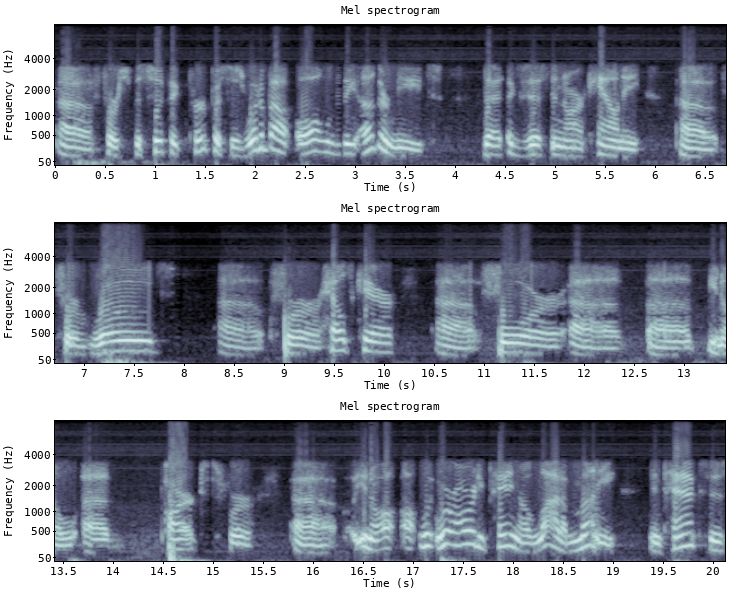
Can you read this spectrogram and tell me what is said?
uh, for specific purposes. What about all of the other needs that exist in our county uh, for roads, uh, for healthcare, uh, for uh, uh, you know uh, parks, for uh, you know we're already paying a lot of money in taxes,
